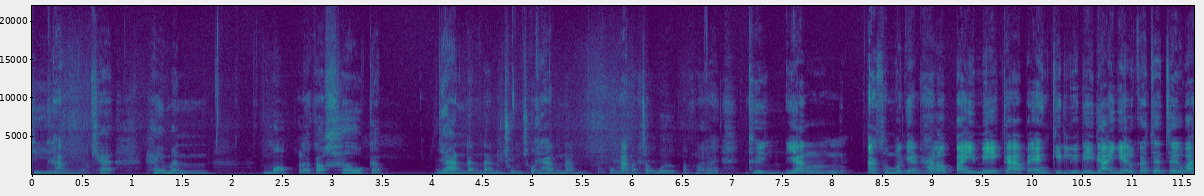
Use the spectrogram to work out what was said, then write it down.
ที่ครับอะไรเงี้ยแค่ให้มันเหมาะแล้วก็เข้ากับ ย่านนั้นๆ ชุมชนครับนั้นๆผมครัว่าบมันจะเวิร์กมากคืออย่างอะสมมุติอย่างถ้าเราไปอเมริกาไปอังกฤษหรือใดๆเงี้ยเราก็จะเจอว่า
